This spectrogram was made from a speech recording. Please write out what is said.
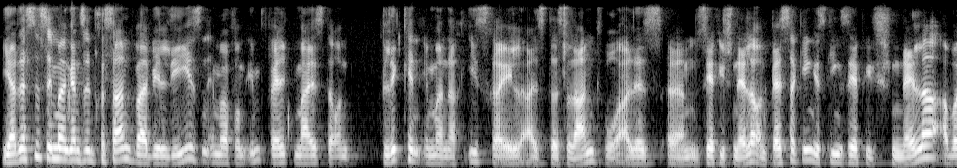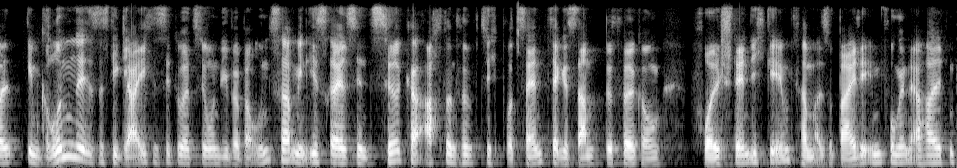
Ja, das ist immer ganz interessant, weil wir lesen immer vom Impfweltmeister und blicken immer nach Israel als das Land, wo alles ähm, sehr viel schneller und besser ging. Es ging sehr viel schneller, aber im Grunde ist es die gleiche Situation, die wir bei uns haben. In Israel sind circa 58 Prozent der Gesamtbevölkerung vollständig geimpft, haben also beide Impfungen erhalten.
